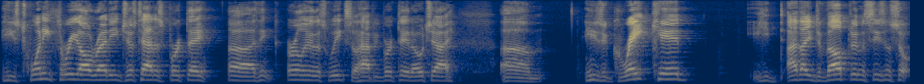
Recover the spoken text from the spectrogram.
He's 23 already. Just had his birthday, uh, I think earlier this week. So happy birthday to Ochai. Um, he's a great kid. He I thought he developed in the season. So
